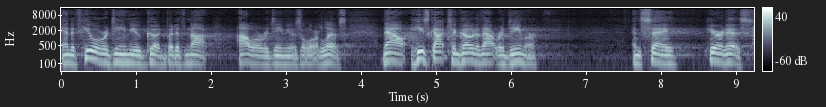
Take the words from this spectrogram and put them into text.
And if he will redeem you, good. But if not, I will redeem you as the Lord lives. Now, he's got to go to that Redeemer. and say, Here it is.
